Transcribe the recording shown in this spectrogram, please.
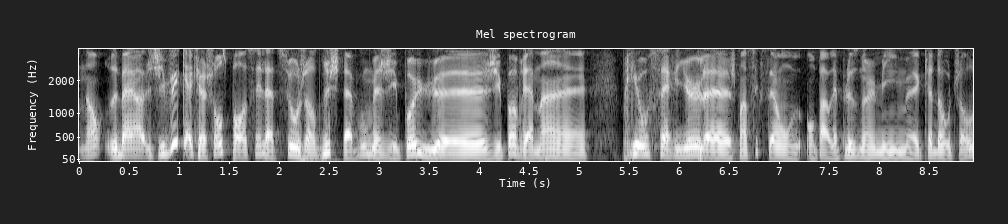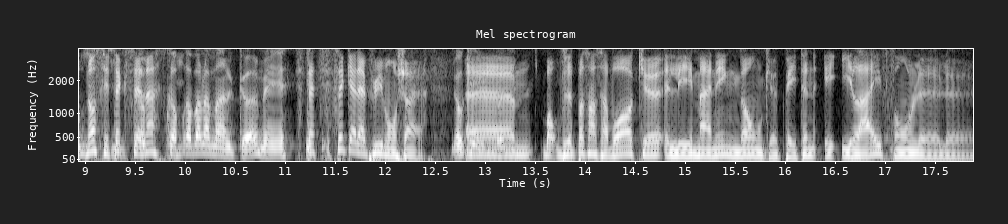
non, ben j'ai vu quelque chose passer là-dessus aujourd'hui, je t'avoue, mais j'ai pas eu, euh, j'ai pas vraiment euh, pris au sérieux. là. Je pensais que on, on parlait plus d'un meme que d'autre chose. Non, c'est Ce excellent. Sera, sera probablement le cas, mais Statistique à l'appui, mon cher. Euh, bon, vous n'êtes pas sans savoir que les Manning, donc Peyton et Eli, font le, le-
